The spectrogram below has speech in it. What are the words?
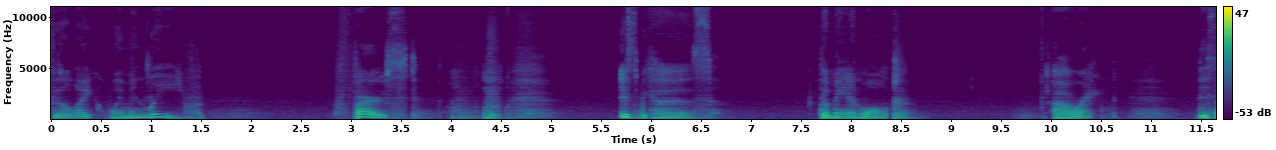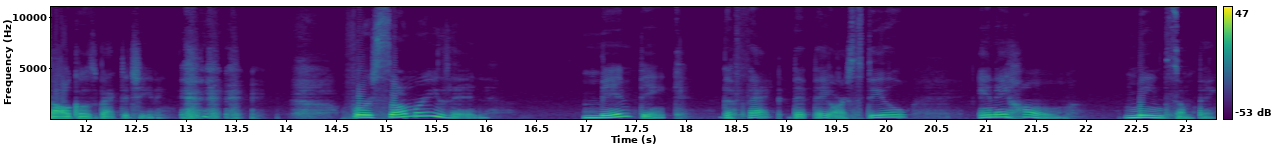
feel like women leave. First, it's because the man won't. All right, this all goes back to cheating. For some reason, men think the fact that they are still in a home means something.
